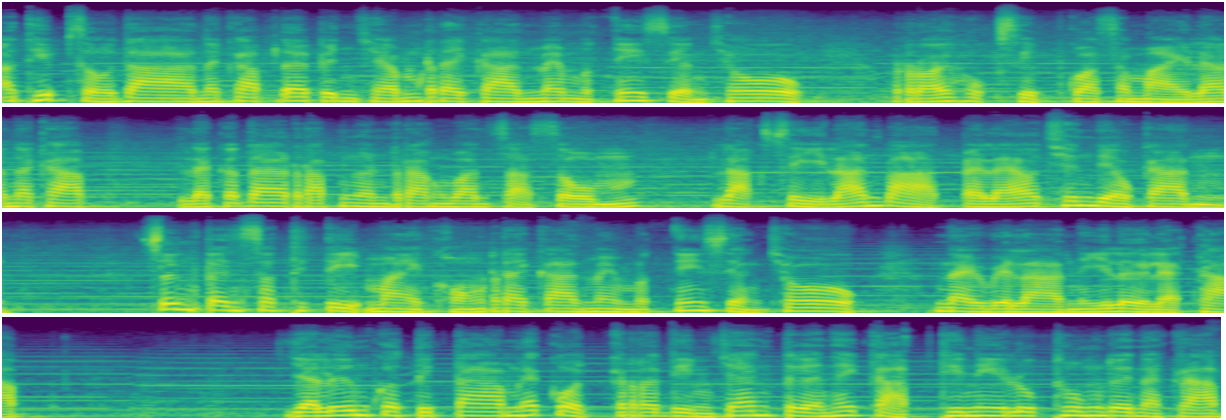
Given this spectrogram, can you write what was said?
อาทิตย์โสดานะครับได้เป็นแชมป์รายการแม่หมดนี้เสียงโชค 160 กว่าสมัยแล้วนะครับและก็ได้รับเงินรางวัลสะสมหลัก 4 ล้านบาทไปแล้วเช่นเดียวกัน ซึ่งเป็นสถิติใหม่ของรายการแม่หมดนี้เสียงโชค ในเวลานี้เลยแหละครับ อย่าลืมกดติดตามและกดกระดิ่งแจ้งเตือนให้กับที่นี่ลูกทุ่งด้วยนะครับ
